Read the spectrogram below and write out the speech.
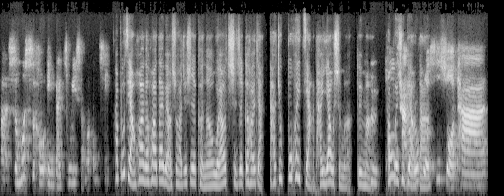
呃，什么时候应该注意什么东西？他不讲话的话，代表说他就是可能我要吃这个，他讲他就不会讲他要什么，对吗？嗯，他不会去表达。如果是说他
